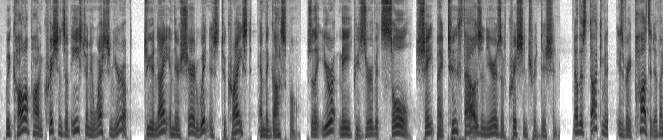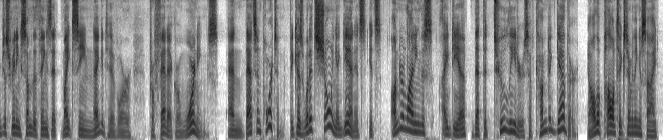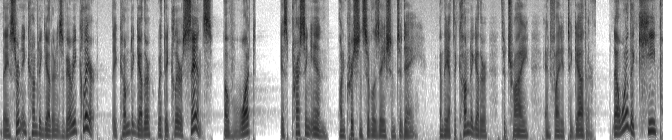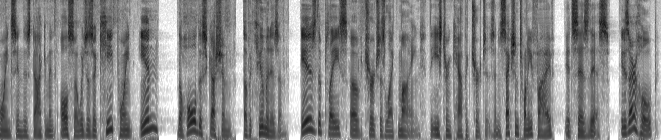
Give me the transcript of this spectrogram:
We call upon Christians of Eastern and Western Europe to unite in their shared witness to Christ and the gospel, so that Europe may preserve its soul, shaped by 2,000 years of Christian tradition. Now, this document is very positive. I'm just reading some of the things that might seem negative or prophetic or warnings. And that's important because what it's showing again, it's it's underlining this idea that the two leaders have come together, all the politics and everything aside, they certainly come together and it's very clear. They come together with a clear sense of what is pressing in on Christian civilization today. And they have to come together to try and fight it together. Now, one of the key points in this document also, which is a key point in the whole discussion of ecumenism, is the place of churches like mine, the Eastern Catholic churches. And in section 25, it says this It is our hope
